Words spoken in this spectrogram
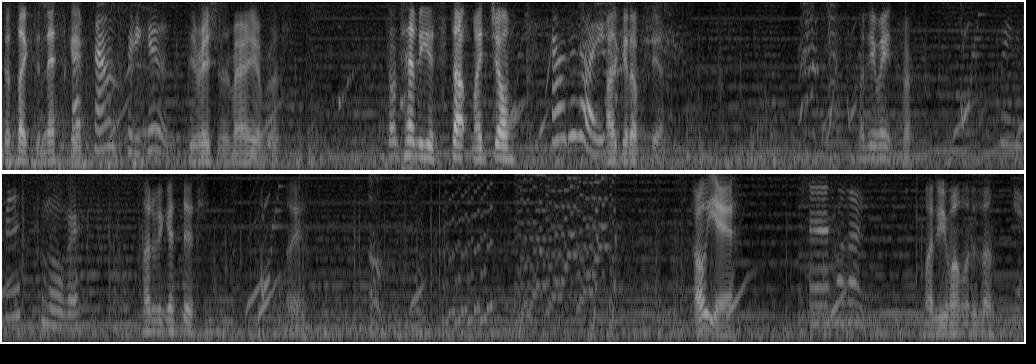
Just like the NES game, That sounds pretty cool. the original Mario Bros. Don't tell me you stopped my jump. How did I? I'll get up to you. What are you waiting for? Waiting for this to come over. How do we get this? Oh yeah. Oh yeah. Uh, hold on. What, do you want one as well? Yeah.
